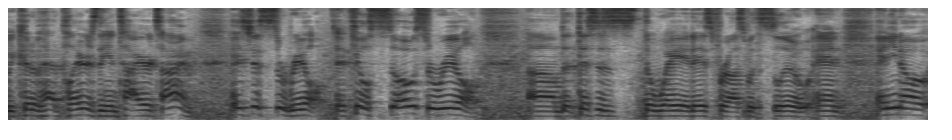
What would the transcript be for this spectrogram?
we could have had players the entire time. It's just surreal. It feels so surreal um, that this is the way it is for us with SLU. And and you know,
